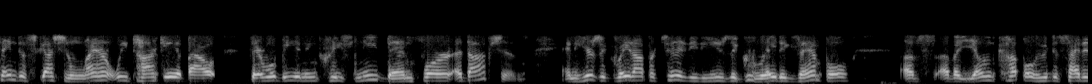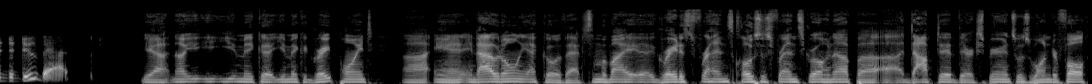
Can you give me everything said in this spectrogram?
same discussion, why aren't we talking about there will be an increased need then for adoptions. And here's a great opportunity to use a great example of of a young couple who decided to do that. Yeah, no, you, you make a you make a great point, uh, and and I would only echo that. Some of my uh, greatest friends, closest friends growing up, uh, uh adopted. Their experience was wonderful,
